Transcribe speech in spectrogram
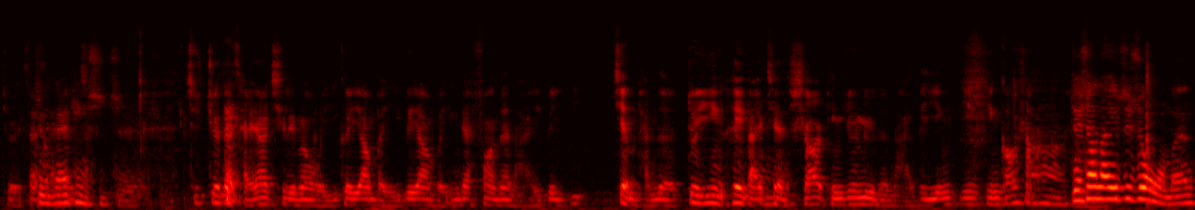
就是在这个 mapping 是指就就在采样器里面，我一个样本一个样本应该放在哪一个一键盘的对应黑白键十二平均律的哪个音音音高上，啊，就相当于最终我们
